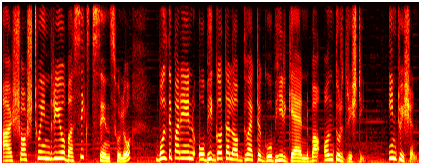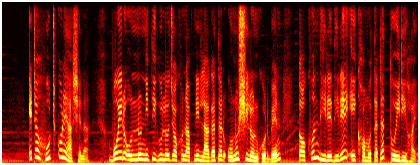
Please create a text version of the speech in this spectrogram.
আর ষষ্ঠ ইন্দ্রিয় বা সিক্সথ সেন্স হল বলতে পারেন অভিজ্ঞতা লব্ধ একটা গভীর জ্ঞান বা অন্তর্দৃষ্টি ইনটুইশন এটা হুট করে আসে না। বইয়ের অন্য নীতিগুলো যখন আপনি লাগাতার অনুশীলন করবেন তখন ধীরে ধীরে এই ক্ষমতাটা তৈরি হয়।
